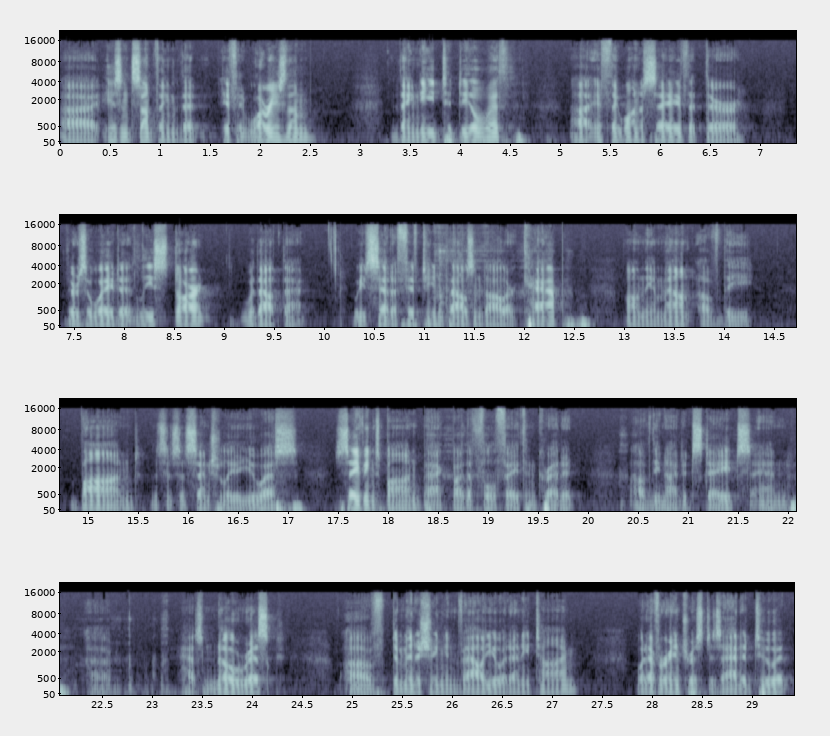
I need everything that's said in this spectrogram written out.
uh, isn't something that, if it worries them, they need to deal with uh, if they want to save, that there's a way to at least start without that. We set a $15,000 cap on the amount of the bond. This is essentially a U.S. savings bond backed by the full faith and credit of the United States and uh, has no risk of diminishing in value at any time. Whatever interest is added to it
